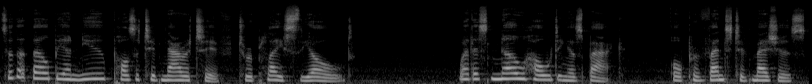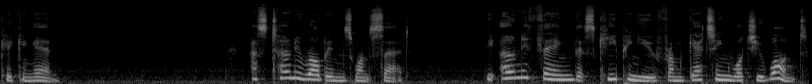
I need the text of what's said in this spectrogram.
so that there'll be a new positive narrative to replace the old, where there's no holding us back or preventative measures kicking in. As Tony Robbins once said, the only thing that's keeping you from getting what you want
